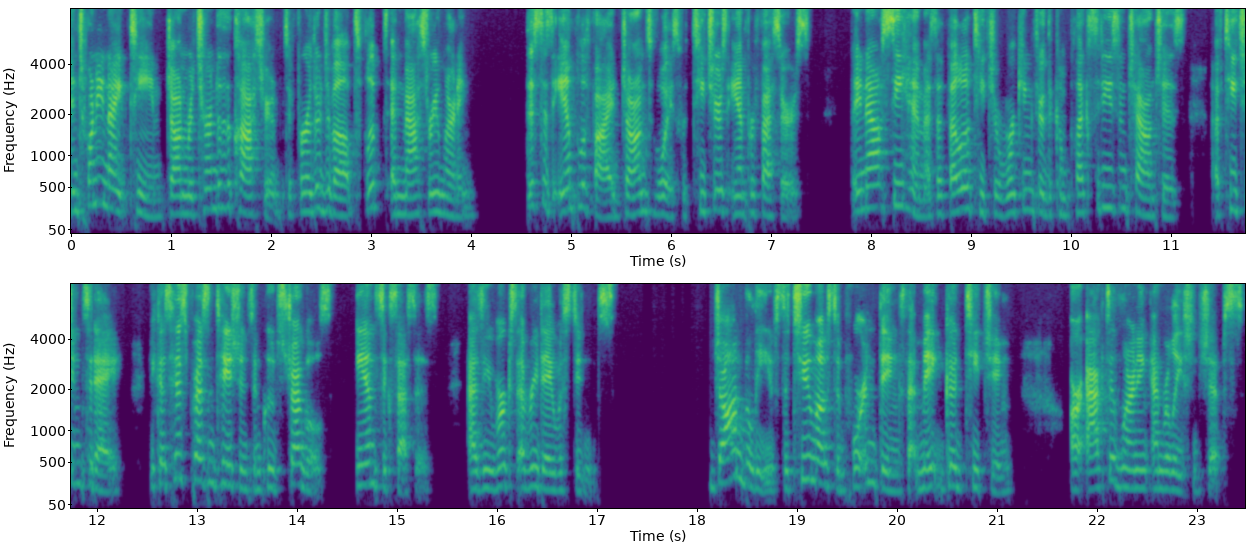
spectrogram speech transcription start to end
In 2019, John returned to the classroom to further develop flipped and mastery learning. This has amplified John's voice with teachers and professors, they now see him as a fellow teacher working through the complexities and challenges of teaching today because his presentations include struggles and successes as he works every day with students. John believes the two most important things that make good teaching are active learning and relationships.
